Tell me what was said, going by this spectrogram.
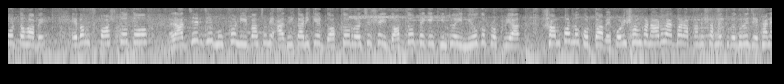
করতে হবে। এবং স্পষ্টত রাজ্যের যে মুখ্য নির্বাচনী আধিকারিকের দপ্তর রয়েছে, সেই দপ্তর থেকে কিন্তু এই নিয়োগ প্রক্রিয়া সম্পন্ন করতে হবে। পরিসংখ্যান আরও একবার আপনাদের সামনে তুলে ধরি, যেখানে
